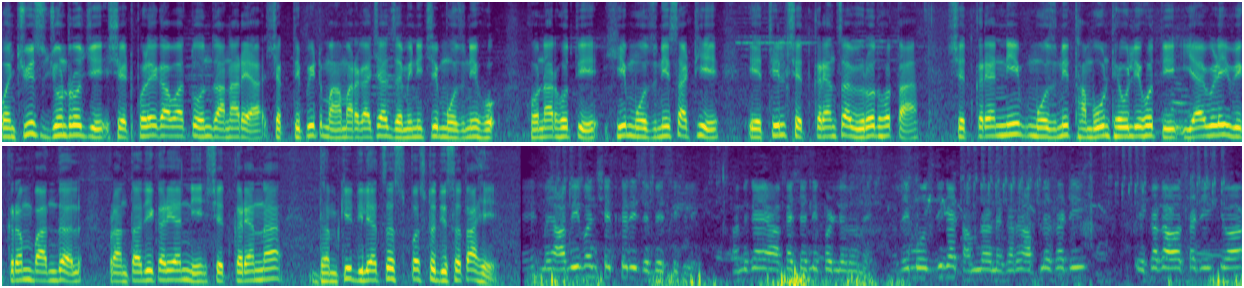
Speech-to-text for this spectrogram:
पंचवीस जून रोजी शेटफळे गावातून जाणाऱ्या शक्तिपीठ महामार्गाच्या जमिनीची मोजणी हो होणार होती. ही मोजणीसाठी येथील शेतकऱ्यांचा विरोध होता. शेतकऱ्यांनी मोजणी थांबवून ठेवली होती. यावेळी विक्रम बांदल प्रांताधिकारी यांनी शेतकऱ्यांना धमकी दिल्याचं स्पष्ट दिसत आहे. म्हणजे आम्ही पण शेतकरीच आहे बेसिकली आम्ही काय आकाशाने पडलेलो नाही. मोजणी काय थांबणार नाही. कारण आपल्यासाठी एका गावासाठी किंवा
